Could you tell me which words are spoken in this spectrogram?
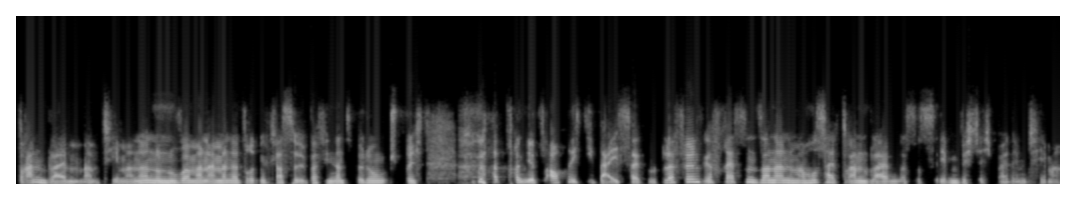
dranbleiben am Thema. Ne? Nur, nur weil man einmal in der dritten Klasse über Finanzbildung spricht, hat man jetzt auch nicht die Weisheit mit Löffeln gefressen, sondern man muss halt dranbleiben. Das ist eben wichtig bei dem Thema.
